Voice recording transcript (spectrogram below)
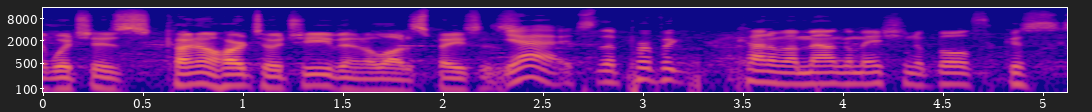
uh, which is kind of hard to achieve in a lot of spaces. Yeah, it's the perfect kind of amalgamation of both. Because,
